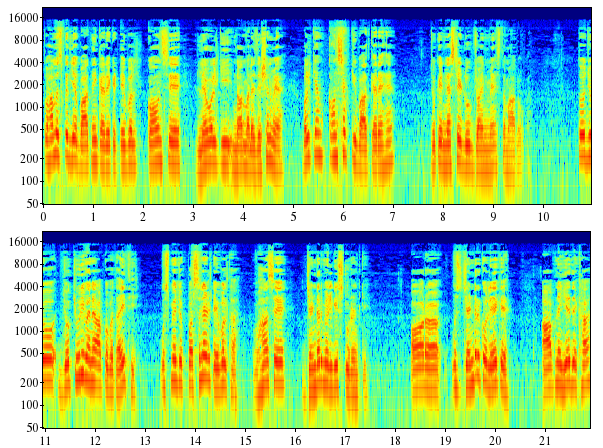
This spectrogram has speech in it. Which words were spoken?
تو ہم اس وقت یہ بات نہیں کر رہے کہ ٹیبل کون سے لیول کی نارملائزیشن میں ہے، بلکہ ہم کانسیپٹ کی بات کر رہے ہیں جو کہ نیسٹڈ لوپ جوائن میں استعمال ہوگا۔ تو جو جو کیوری میں نے آپ کو بتائی تھی، اس میں جو پرسنل ٹیبل تھا، وہاں سے جینڈر مل گئی اسٹوڈنٹ کی۔ اور، اس جینڈر کو لے کے آپ نے یہ دیکھا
